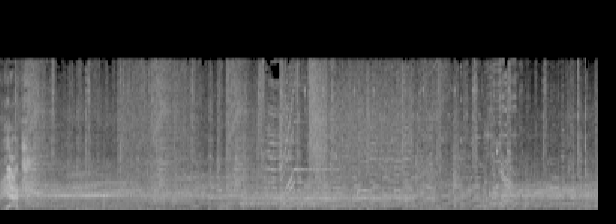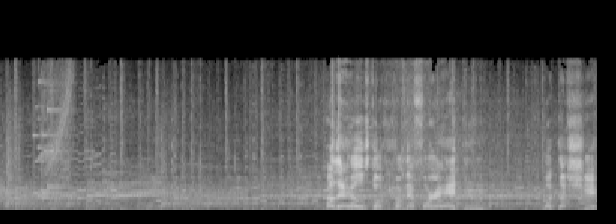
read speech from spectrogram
Biatch. The hell is Donkey Kong that far ahead, dude? What the shit?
